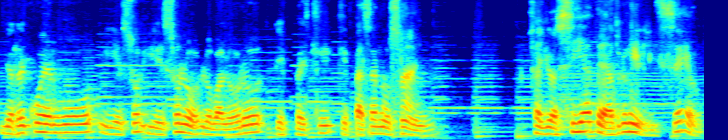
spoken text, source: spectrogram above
Yo recuerdo, y eso, y eso lo, valoro después que, que, pasan los años, o sea, yo hacía teatro en el liceo,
